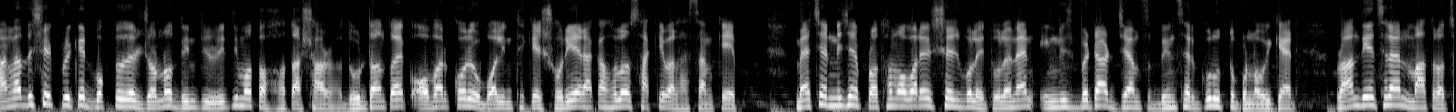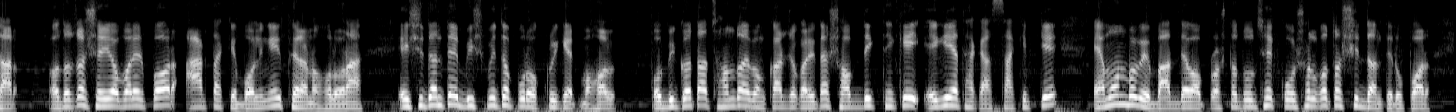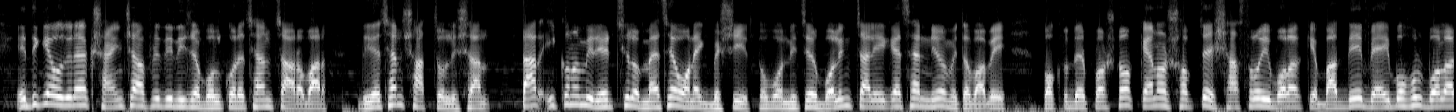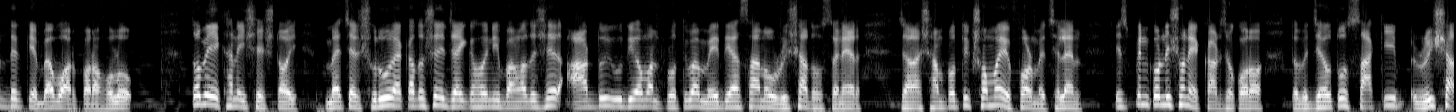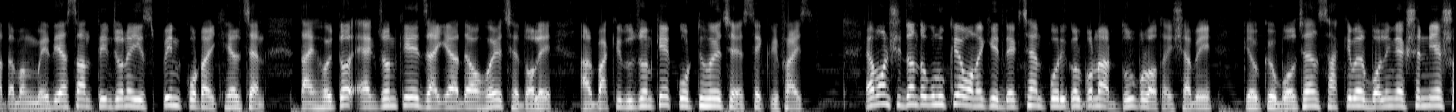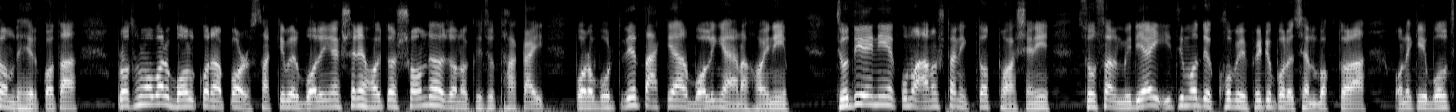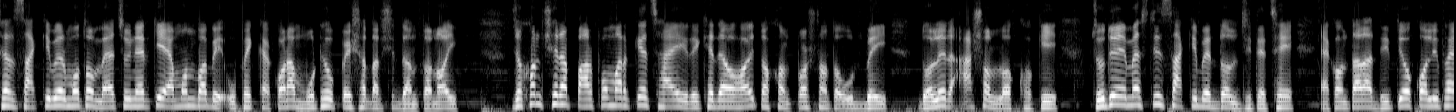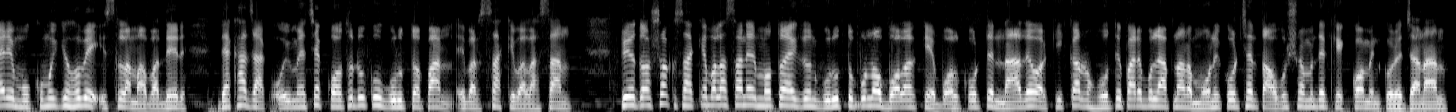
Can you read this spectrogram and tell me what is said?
বাংলাদেশের ক্রিকেট ভক্তদের জন্য দিনটি রীতিমতো হতাশার। দুর্দান্ত এক ওভার করেও বোলিং থেকে সরিয়ে রাখা হলো সাকিব আল হাসানকে। ম্যাচের নিজের প্রথম ওভারের শেষ বলে তুলে নেন ইংলিশ ব্যাটার জেমস বিন্সের গুরুত্বপূর্ণ উইকেট। রান দিয়েছিলেন মাত্র চার, অথচ সেই ওভারের পর আর তাকে বোলিংয়েই ফেরানো হলো না। এই সিদ্ধান্তে বিস্মিত পুরো ক্রিকেট মহল। অভিজ্ঞতা, ছন্দ এবং কার্যকারিতা সব দিক থেকেই এগিয়ে থাকা সাকিবকে এমনভাবে বাদ দেওয়া প্রশ্ন তুলছে কৌশলগত সিদ্ধান্তের উপর। এদিকে অধিনায়ক শাহিন শাহ আফ্রিদি নিজে বল করেছেন চার ওভার, দিয়েছেন সাতচল্লিশ রান। তার ইকোনমি রেট ছিল ম্যাচে অনেক বেশি, তবুও নিচের বোলিং চালিয়ে গেছেন নিয়মিতভাবে। ভক্তদের প্রশ্ন, কেন সবচেয়ে সাশ্রয়ী বোলারকে বাদ দিয়ে ব্যয়বহুল বোলারদেরকে ব্যবহার করা হলো? তবে এখানেই শেষ নয়। ম্যাচের শুরুর একাদশে জায়গা হয়নি বাংলাদেশের আর দুই উদীয়মান প্রতিভা মেহেদি হাসান ও রিশাদ হোসেনের, যারা সাম্প্রতিক সময়ে ফর্মে ছিলেন। স্পিন কন্ডিশনে কার্যকর। তবে যেহেতু সাকিব, রিশাদ এবং মেহেদি হাসান তিনজনেই স্পিন কোটায় খেলছেন, তাই হয়তো একজনকে জায়গা দেওয়া হয়েছে দলে, আর বাকি দুজনকে করতে হয়েছে স্যাক্রিফাইস। এমন সিদ্ধান্তগুলোকে অনেকে দেখছেন পরিকল্পনার দুর্বলতা হিসাবে। কেউ কেউ বলছেন সাকিবের বোলিং অ্যাকশন নিয়ে সন্দেহের কথা। প্রথম ওভার বল করার পর সাকিবের বোলিং অ্যাকশনে হয়তো সন্দেহজনক কিছু থাকায় পরবর্তীতে তাকে আর বোলিংয়ে আনা হয়নি। যদি এ নিয়ে কোনো আনুষ্ঠানিক তথ্য আসেনি, সোশ্যাল মিডিয়ায় ইতিমধ্যে ক্ষোভে ফেটে পড়েছেন বক্তরা। অনেকেই বলছেন সাকিবের মতো ম্যাচ উইনারকে এমনভাবে উপেক্ষা করা মোটেও পেশাদার সিদ্ধান্ত নয়। যখন সেরা পারফর্মারকে ছায় রেখে দেওয়া হয়, তখন প্রশ্ন তো উঠবেই, দলের আসল লক্ষ্য কী? যদিও এই ম্যাচটি সাকিবের দল জিতেছে, এখন তারা দ্বিতীয় কোয়ালিফায়ারে মুখোমুখি হবে ইসলামাবাদের। দেখা যাক ওই ম্যাচে কতটুকু গুরুত্ব পান এবার সাকিব আল হাসান। প্রিয় দর্শক, সাকিব আল হাসানের মতো একজন গুরুত্বপূর্ণ বলারকে বল করতে না দেওয়ার কী কারণ হতে পারে বলে আপনারা মনে করছেন তা অবশ্যই আমাদেরকে কমেন্ট করে জানান।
